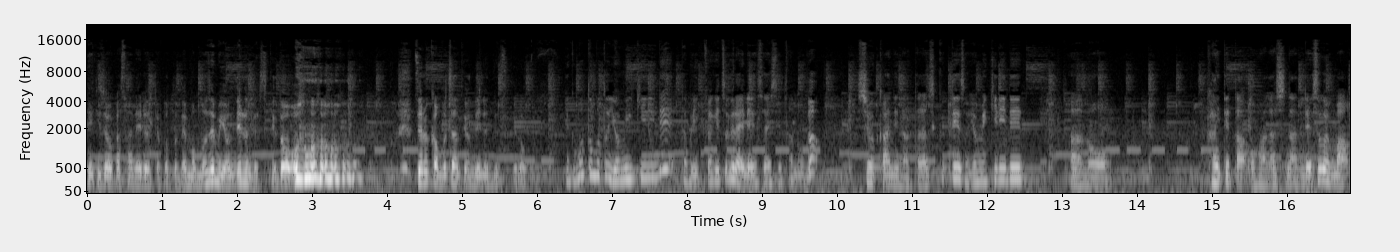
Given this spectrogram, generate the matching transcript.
劇場化されるってことで、まあ、もう全部読んでるんですけど 0巻もちゃんと読んでるんですけどなんかもともと読み切りで多分1ヶ月ぐらい連載してたのが週刊になったらしくてその読み切りであの書いてたお話なんですごいまあ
